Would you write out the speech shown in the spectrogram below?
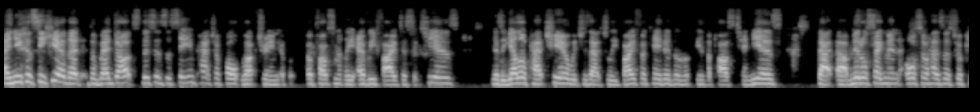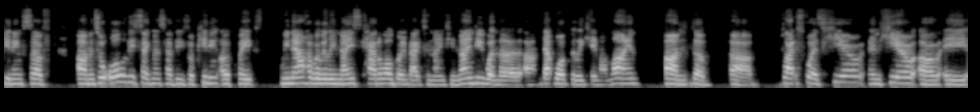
And you can see here that the red dots, this is the same patch of fault rupturing approximately every five to six years. There's a yellow patch here, which is actually bifurcated in the past 10 years. That uh, middle segment also has this repeating stuff. Um, and so all of these segments have these repeating earthquakes. We now have a really nice catalog going back to 1990 when the um, network really came online. Um, the uh, black squares here and here are a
